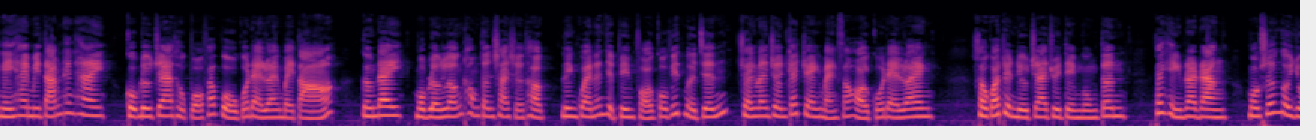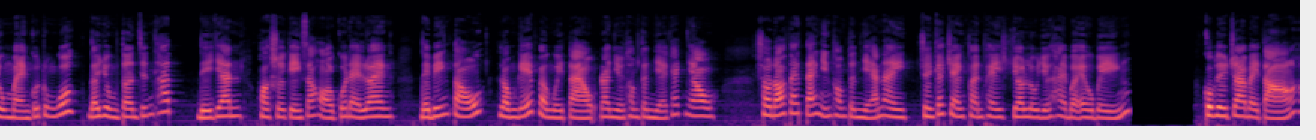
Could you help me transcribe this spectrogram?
Ngày 28 tháng 2, Cục điều tra thuộc Bộ Pháp vụ của Đài Loan bày tỏ, gần đây, một lượng lớn thông tin sai sự thật liên quan đến dịch viêm phổi COVID-19 tràn lan trên các trang mạng xã hội của Đài Loan. Sau quá trình điều tra truy tìm nguồn tin, phát hiện ra rằng một số người dùng mạng của Trung Quốc đã dùng tên chính khách, địa danh hoặc sự kiện xã hội của Đài Loan để biến tấu, lồng ghép và ngụy tạo ra nhiều thông tin giả khác nhau. Sau đó phát tán những thông tin giả này trên các trang fanpage giao lưu giữa hai bờ eo biển. Cục điều tra bày tỏ,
